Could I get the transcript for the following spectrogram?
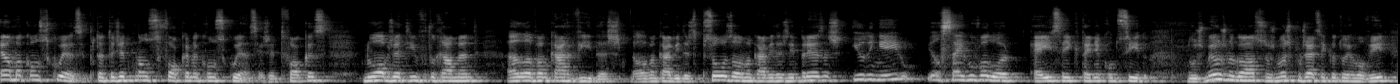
É uma consequência. Portanto, a gente não se foca na consequência, a gente foca-se no objetivo de realmente alavancar vidas, alavancar vidas de pessoas, alavancar vidas de empresas e o dinheiro, ele segue o valor. É isso aí que tem acontecido nos meus negócios, nos meus projetos em que eu estou envolvido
